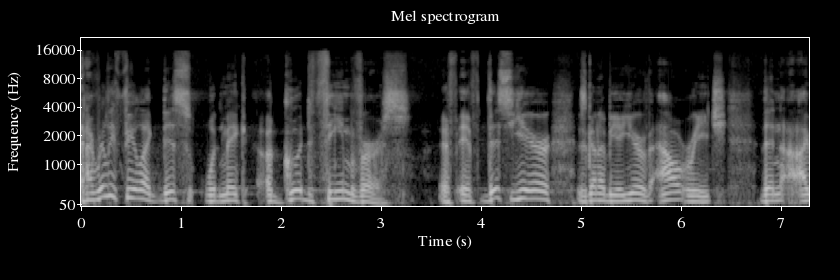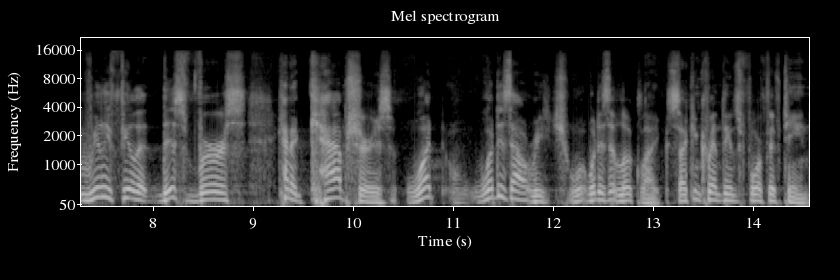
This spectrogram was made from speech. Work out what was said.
And I really feel like this would make a good theme verse. If, if this year is going to be a year of outreach, then I really feel that this verse kind of captures what, what is outreach? What, what does it look like? 2 Corinthians 4.15.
